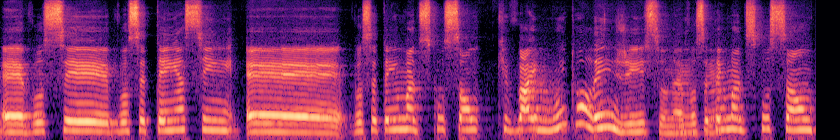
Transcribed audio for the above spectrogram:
é, você, você tem assim, é, você tem uma discussão que vai muito além disso, né? Você tem uma discussão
